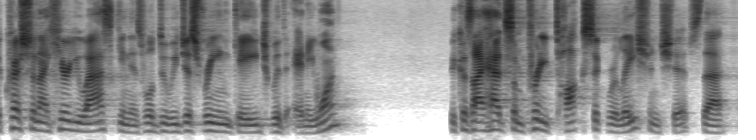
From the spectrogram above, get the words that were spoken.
the question I hear you asking is well, do we just re engage with anyone? Because I had some pretty toxic relationships that,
